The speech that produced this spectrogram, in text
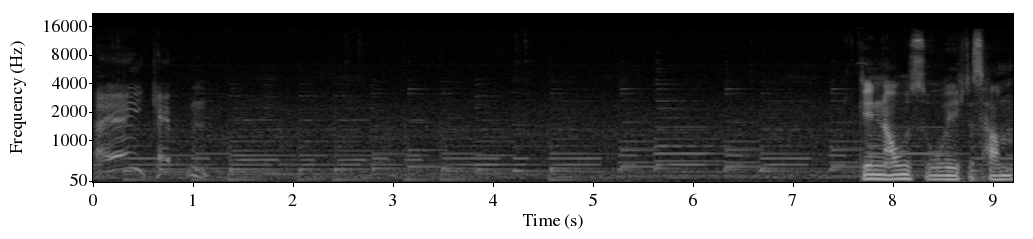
Hey, Captain. Genau so will ich das haben.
